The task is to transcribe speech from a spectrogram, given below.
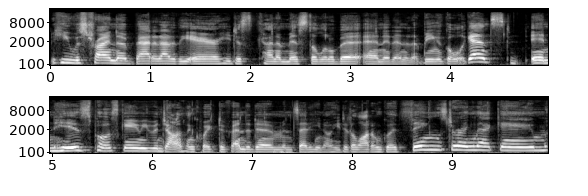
he was trying to bat it out of the air. He just kind of missed a little bit, and it ended up being a goal against. In his post game, even Jonathan Quick defended him and said, you know, he did a lot of good things during that game.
